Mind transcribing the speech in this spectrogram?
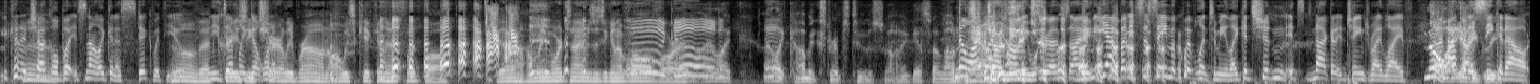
you kind of chuckle, but it's not like going to stick with you. Oh, that and you definitely crazy don't want to. Charlie Brown always kicking that football. yeah, how many more times is he going to oh, fall for it? I like I like comic strips too, so I guess I'm out No, of I the like John, comic strips. I mean, yeah, but it's the same equivalent to me. Like it shouldn't. It's not going to change my life. No, I'm not I- going to seek it out.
